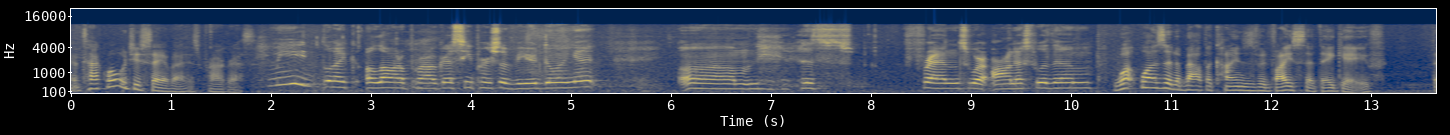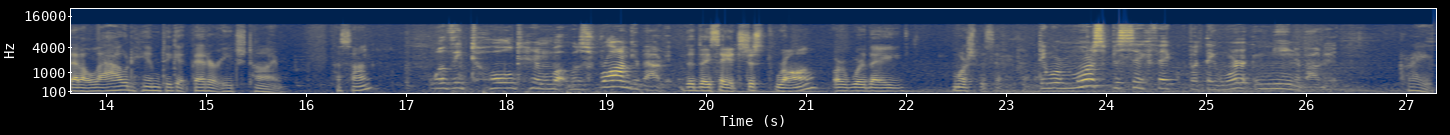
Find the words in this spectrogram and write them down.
And Tak, what would you say about his progress? He made like a lot of progress. He persevered doing it. Um, his friends were honest with him. What was it about the kinds of advice that they gave that allowed him to get better each time? Hassan? Well, they told him what was wrong about it. Did they say it's just wrong, or were they more specific than that? They were more specific, but they weren't mean about it. Great.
